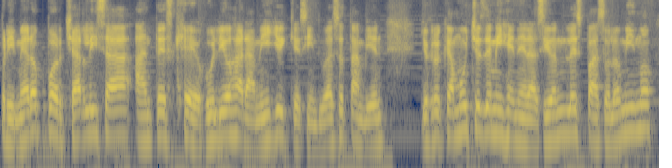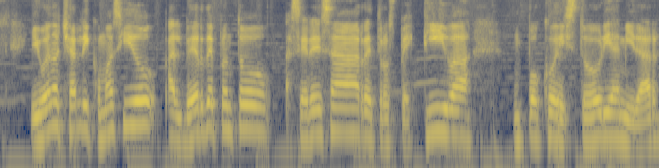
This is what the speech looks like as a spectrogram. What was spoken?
primero por Charlie Sa, antes que Julio Jaramillo y que sin duda eso también, yo creo que a muchos de mi generación les pasó lo mismo. Y bueno, Charlie, ¿cómo ha sido al ver de pronto hacer retrospectiva? un poco de historia, mirar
